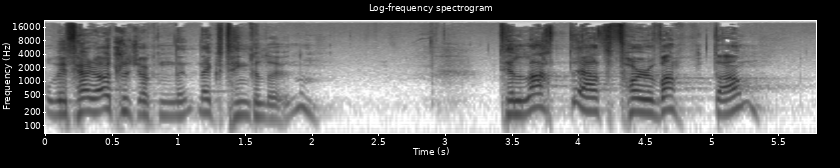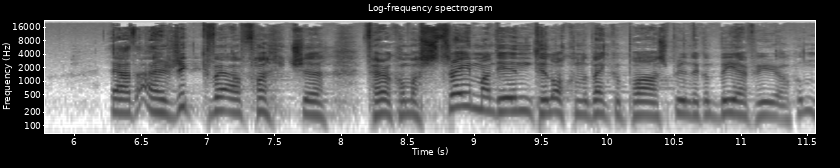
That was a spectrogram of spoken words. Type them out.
Og vi færre øtler tjøkken nekk ting i løven. Til lagt er at forvanta er at en rikve av folk for å komme streimende inn til åkken og benke på og spyrne kan be åkken.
